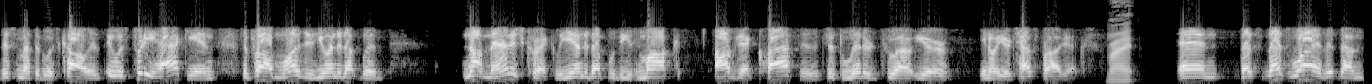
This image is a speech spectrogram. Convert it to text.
this method was called. It, it was pretty hacky, and the problem was is you ended up with not managed correctly. You ended up with these mock object classes just littered throughout your, you know, your test projects. Right. And that's that's why um,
